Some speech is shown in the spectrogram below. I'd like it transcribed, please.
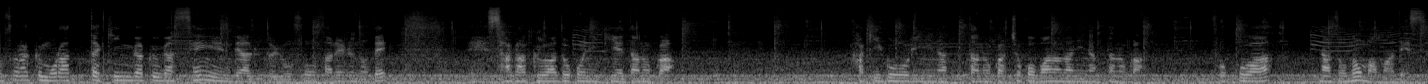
おそらくもらった金額が1000円であると予想されるので、えー、差額はどこに消えたのかかき氷になったのかチョコバナナになったのかそこは謎のままです。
